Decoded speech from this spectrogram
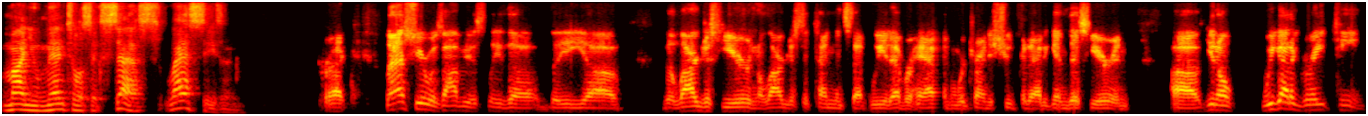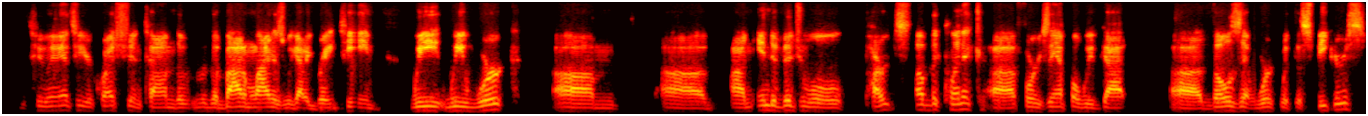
monumental success last season? Correct. Last year was obviously the the uh the largest year and the largest attendance that we had ever had, and we're trying to shoot for that again this year. And uh, you know, we got a great team. To answer your question, Tom, the the bottom line is we got a great team. We we work um, uh, on individual parts of the clinic. Uh, for example, we've got uh, those that work with the speakers.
